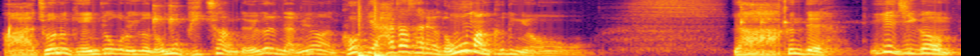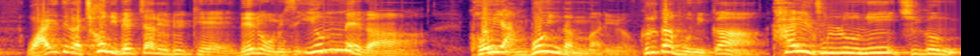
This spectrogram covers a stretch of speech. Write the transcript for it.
아 저는 개인적으로 이거 너무 비추합니다. 왜 그러냐면 거기에 하자사리가 너무 많거든요. 야, 근데 이게 지금 와이드가 1200짜리 이렇게 내려오면서 이 연매가 거의 안 보인단 말이에요. 그러다 보니까 타일 줄눈이 지금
